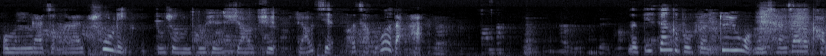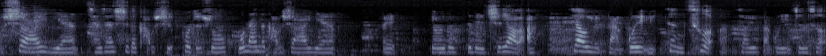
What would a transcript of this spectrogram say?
我们应该怎么来处理，都是我们同学需要去了解和掌握的哈。那第三个部分，对于我们长沙的考试而言，长沙市的考试或者说湖南的考试而言，哎，有一个字被吃掉了啊。教育法规与政策啊，教育法规与政策，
